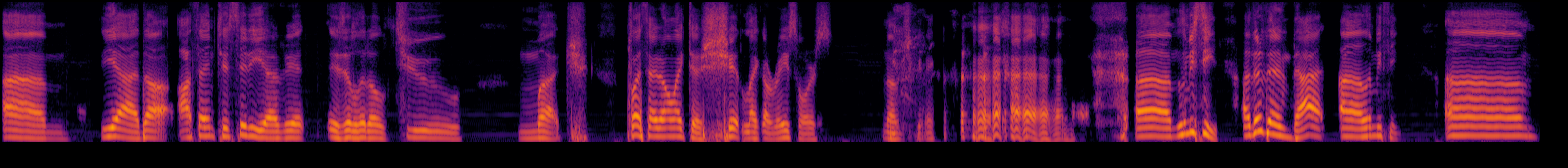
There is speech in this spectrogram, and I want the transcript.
um, yeah, the authenticity of it is a little too much. Plus, I don't like to shit like a racehorse. No, I'm just kidding. um, let me see. Other than that, uh, let me think. Um,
